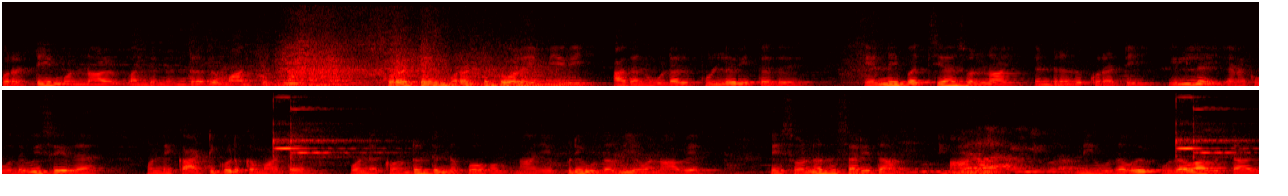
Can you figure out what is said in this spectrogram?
குரட்டியின் முன்னால் வந்து நின்றது மான்குட்டி. குரட்டின் முரட்டு தோலை மீறி அதன் உடல் புல்லரித்தது. என்னை பற்றியா சொன்னாய்? என்றது குரட்டி. இல்லை எனக்கு உதவி செய்த. உன்னை காட்டி கொடுக்க மாட்டேன். உன்னை கொன்று தின்னு போகும். நான் எப்படி உதவியவன் ஆவேன்? நீ சொன்னது சரிதான். ஆனால் நீ உதவி உதவாவிட்டால்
